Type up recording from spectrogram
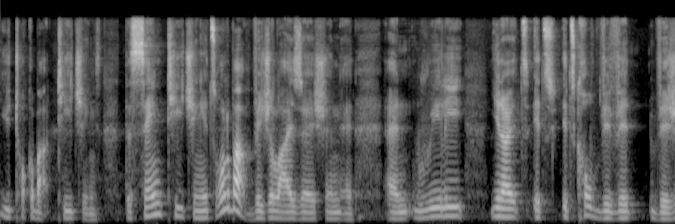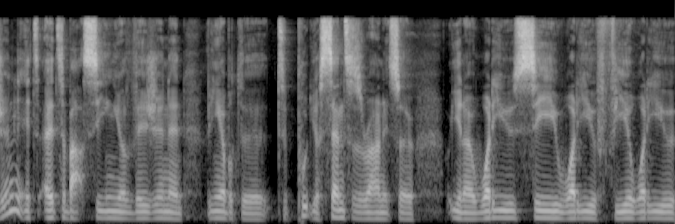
You talk about teachings, the same teaching. It's all about visualization and and really, you know, it's it's it's called vivid vision. It's it's about seeing your vision and being able to to put your senses around it. So you know, what do you see? What do you feel? What do you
